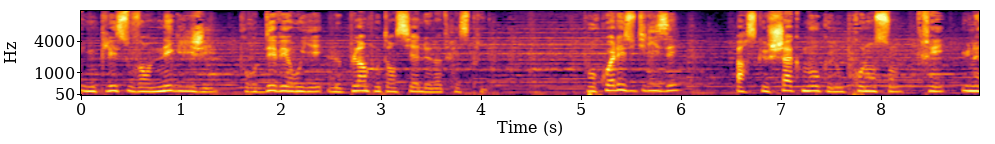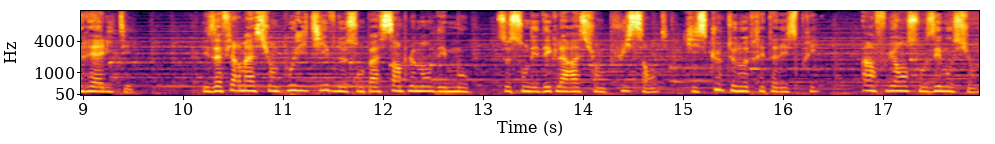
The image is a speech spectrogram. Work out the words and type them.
une clé souvent négligée pour déverrouiller le plein potentiel de notre esprit. Pourquoi les utiliser? Parce que chaque mot que nous prononçons crée une réalité. Les affirmations positives ne sont pas simplement des mots, ce sont des déclarations puissantes qui sculptent notre état d'esprit, influencent nos émotions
